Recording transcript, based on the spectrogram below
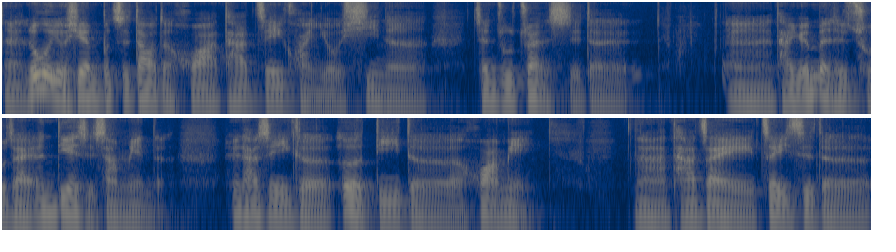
那如果有些人不知道的话，它这一款游戏呢，珍珠钻石的，嗯、它原本是出在 NDS 上面的，所以它是一个二 D 的画面。那它在这一次的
